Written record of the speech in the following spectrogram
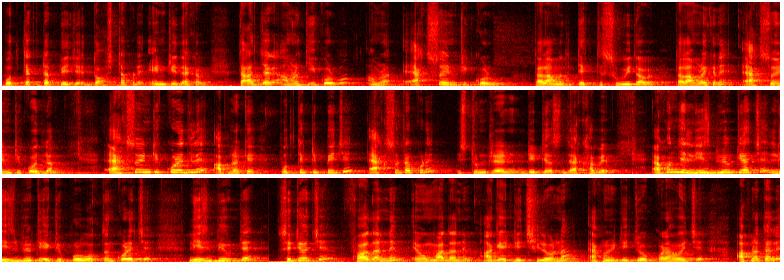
প্রত্যেকটা পেজে দশটা করে এন্ট্রি দেখাবে। তার জায়গায় আমরা কি করব? আমরা একশো এন্ট্রি করব। তাহলে আমাদের দেখতে সুবিধা হবে। তাহলে আমরা এখানে একশো এন্ট্রি করে দিলাম। একশো এন্ট্রি করে দিলে আপনাকে প্রত্যেকটি পেজে একশোটা করে স্টুডেন্ট ডিটেলস দেখাবে। এখন যে লিস্ট ভিউটি আছে লিস্ট ভিউটি একটি পরিবর্তন করেছে। লিস্ট ভিউতে সেটি হচ্ছে ফাদার নেম এবং মাদার নেম আগে এটি ছিল না, এখন এটি যোগ করা হয়েছে। আপনার তাহলে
